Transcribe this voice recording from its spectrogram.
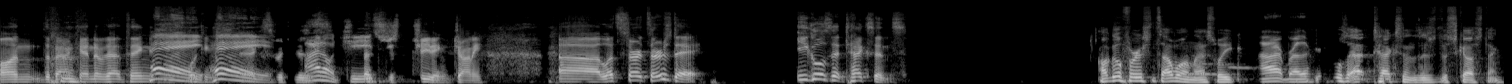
on the back end of that thing. Hey, hey, X, which is, I don't cheat. That's just cheating, Johnny. Uh, let's start Thursday. Eagles at Texans. I'll go first since I won last week. All right, brother. Eagles at Texans is disgusting.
